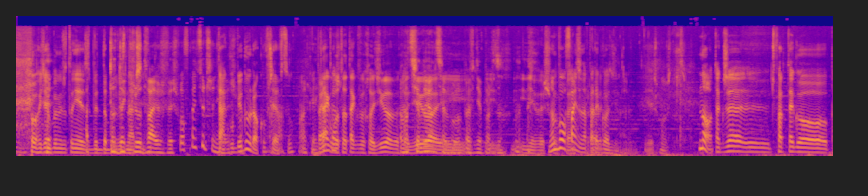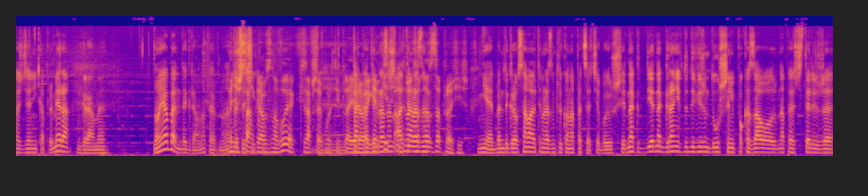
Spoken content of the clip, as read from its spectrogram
powiedziałbym, że to nie jest zbyt To dobry The wyznacznik. Crew 2 już wyszło w końcu, czy nie Tak, w wyszło? ubiegłym roku, w czerwcu. Pamiętasz? Tak, bo to tak wychodziło, wychodziło i, było pewnie i, bardzo. I, nie wyszło. No było w fajne na parę prawie. godzin, ale wiesz, może. No, także y, 4 października premiera. Gramy. No ja będę grał na pewno. Na Będziesz sam PC-ciku. grał znowu, jak zawsze w multiplayerowe Tak, ale tym razem- ale tym razem- nas zaprosisz? Nie, będę grał sam, ale tym razem tylko na PC, bo już jednak, jednak granie w The Division dłuższe mi pokazało na PS4, że...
